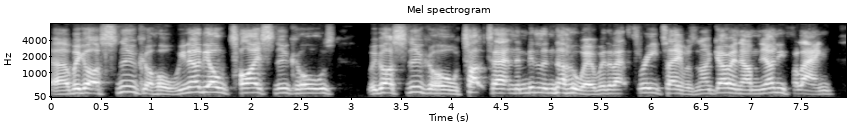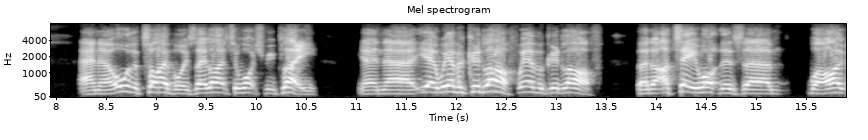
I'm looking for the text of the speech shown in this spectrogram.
Uh, we got a snooker hall. You know the old Thai snooker halls. We got a snooker hall tucked out in the middle of nowhere with about three tables, and I go in. there. I'm the only Falang, and uh, all the Thai boys they like to watch me play. And uh, yeah, we have a good laugh. We have a good laugh. But I'll tell you what, there's um, well, I,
